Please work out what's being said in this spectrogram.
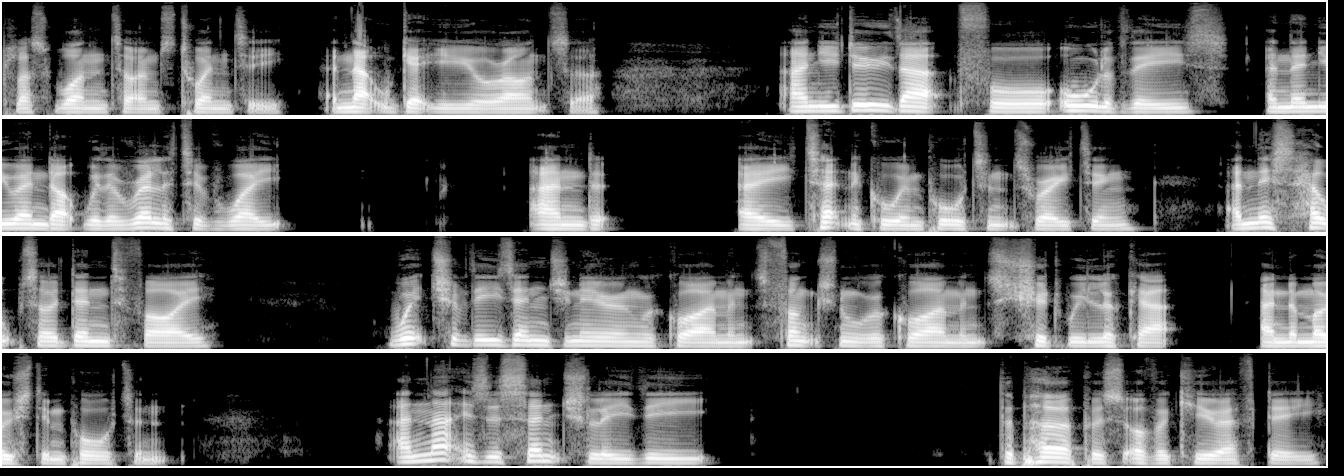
plus 1 times 20, and that will get you your answer and you do that for all of these and then you end up with a relative weight and a technical importance rating. And this helps identify which of these engineering requirements functional requirements should we look at and are most important. And that is essentially the the purpose of a QFD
